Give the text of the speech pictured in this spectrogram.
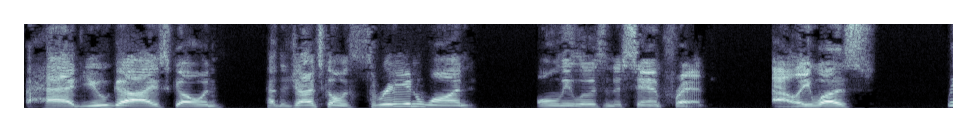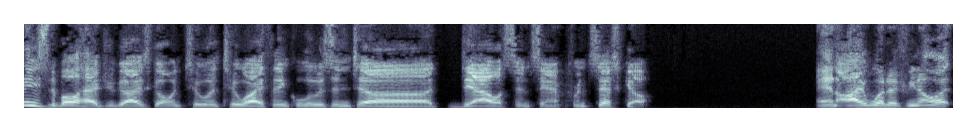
had you guys going, had the Giants going three and one, only losing to San Fran. Allie was reasonable. Had you guys going two and two, I think losing to uh, Dallas and San Francisco. And I would have, you know what?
